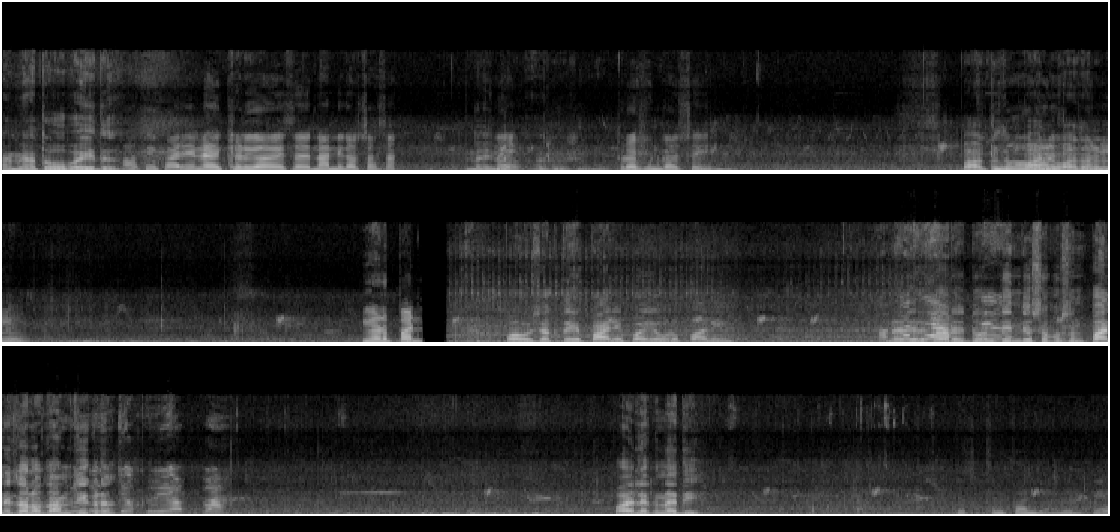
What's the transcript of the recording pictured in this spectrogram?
आम्ही आता उभा इथं. हा ते पाणी नाही खेडगावचं नाणेगावचं असं? नाही नाही? नाही रोशनगावचं पहा कसं पाणी वाजवलं. एवढं पण? पाहू शकता हे पाणी पहा एवढं पाणी. नदीला चालू दोन तीन दिवसापासून पाणी चालू होतं आमच्या इकडं. चोकरी अप्पा पाहिलं का नदी? फुल पाणी झालं ते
